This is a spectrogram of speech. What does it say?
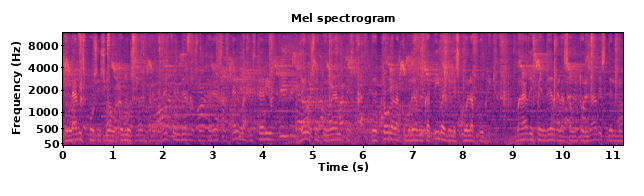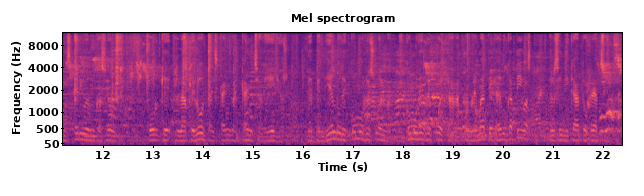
en la disposición, como siempre, de defender los intereses del magisterio, de los estudiantes, de toda la comunidad educativa y de la escuela pública. Va a depender de las autoridades del Ministerio de Educación, porque la pelota está en la cancha de ellos. Dependiendo de cómo resuelvan, cómo den respuesta a las problemáticas educativas, el sindicato reacciona.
